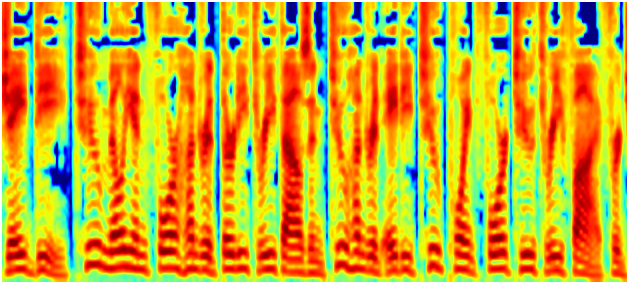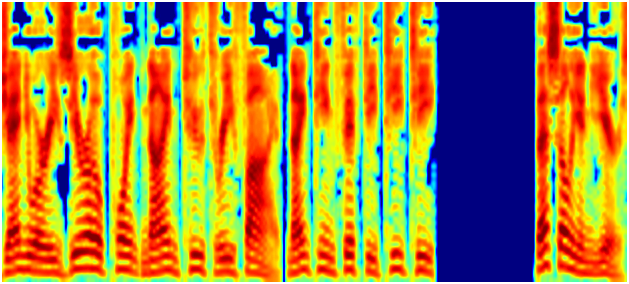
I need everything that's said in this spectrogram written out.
JD 2,433,282.4235 for January 0.9235, 1950 TT Besselian years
